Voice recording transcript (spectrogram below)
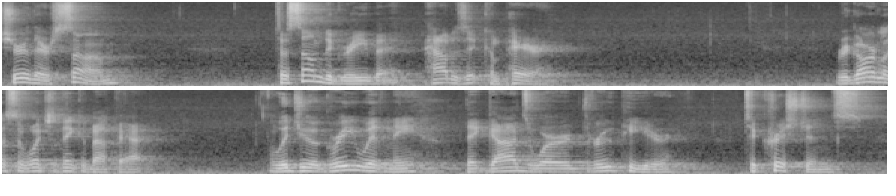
Sure, there's some, to some degree, but how does it compare? Regardless of what you think about that, would you agree with me that God's word through Peter to Christians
